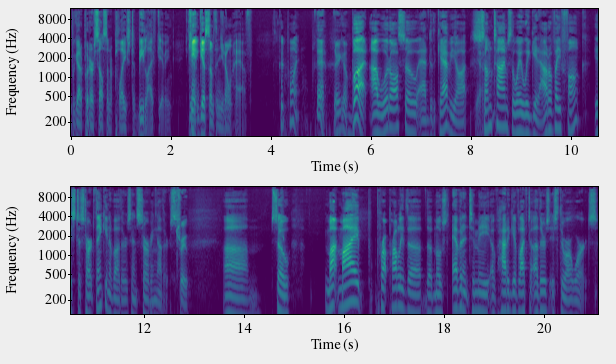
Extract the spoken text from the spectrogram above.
we got to put ourselves in a place to be life giving. You can't Yeah. give something you don't have. Good point. Yeah, there you go. But I would also add to the caveat: Yeah. sometimes the way we get out of a funk is to start thinking of others and serving others. True. Um, so my my pro- probably the the most evident to me of how to give life to others is through our words,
